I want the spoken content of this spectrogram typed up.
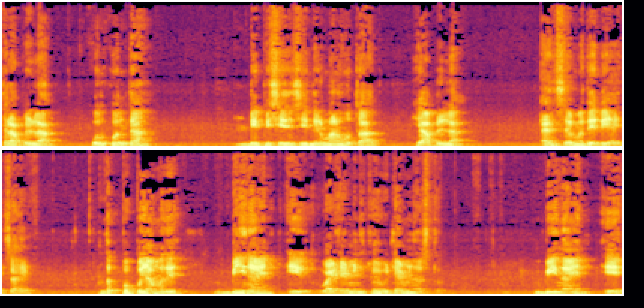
तर आपल्याला कोणकोणत्या डिफिशियन्सी निर्माण होतात? हे आपल्याला ॲन्सरमध्ये लिहायचं आहे. तर पपयामध्ये बी नाईन ए व्हायटॅमिन किंवा विटॅमिन असतं. बी नाईन ए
